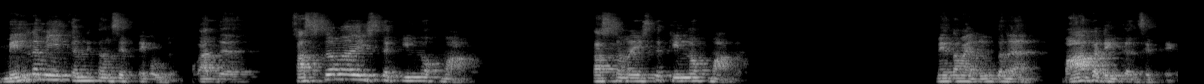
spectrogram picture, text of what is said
මෙන්න මේ කරන concept එක උඩ. මොකද්ද? Customer is the king of market. customer is the king of market. මේ තමයි නූතන මාකටිං කන්සෙප්ට් එක.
